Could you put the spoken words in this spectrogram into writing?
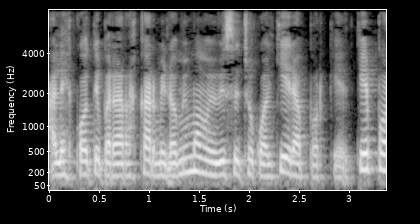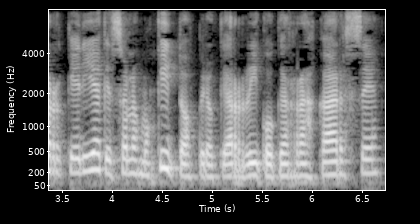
al escote para rascarme. Lo mismo me hubiese hecho cualquiera, porque qué porquería que son los mosquitos, pero qué rico que es rascarse.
